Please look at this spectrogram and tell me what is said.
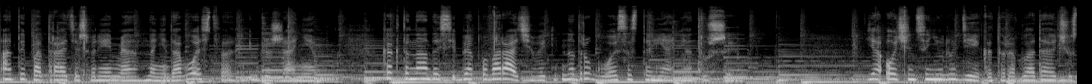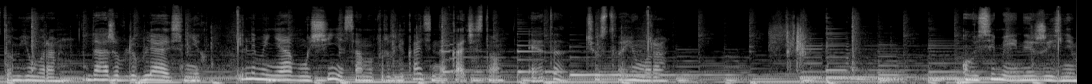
а ты потратишь время на недовольство и брюзжание. Как-то надо себя поворачивать на другое состояние души. Я очень ценю людей, которые обладают чувством юмора. Даже влюбляюсь в них. И для меня в мужчине самое привлекательное качество – это чувство юмора. О семейной жизни.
